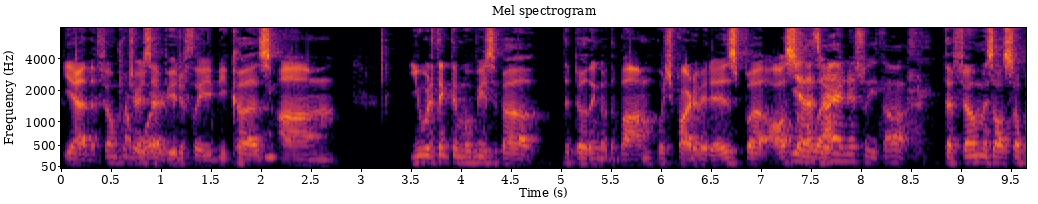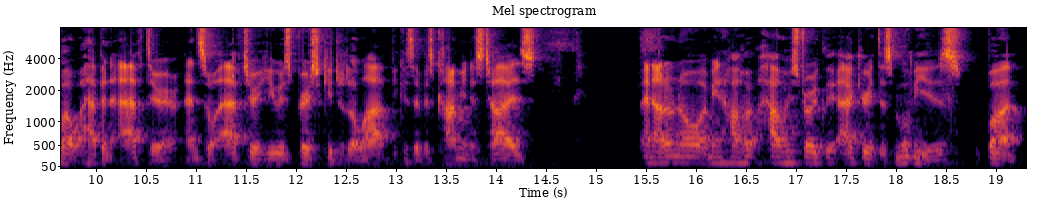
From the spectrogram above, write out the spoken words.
Yeah, the film portrays that beautifully because um, you would think the movie's about the building of the bomb, which part of it is, but also yeah, that's like, what I initially thought. The film is also about what happened after, and so after he was persecuted a lot because of his communist ties. And I don't know, I mean, how how historically accurate this movie is, but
